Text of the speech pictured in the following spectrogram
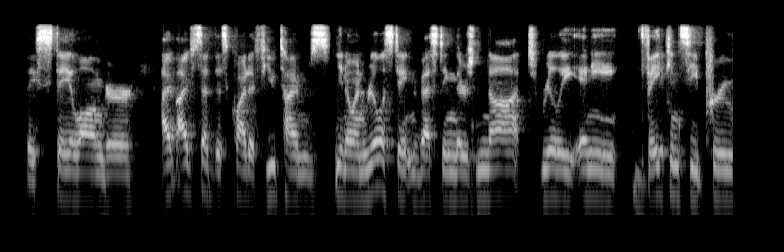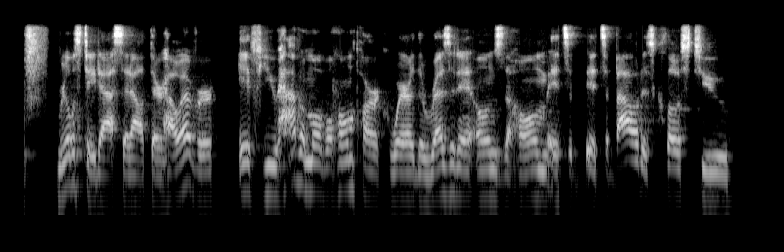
They stay longer. I've, I've said this quite a few times. You know, in real estate investing, there's not really any vacancy proof real estate asset out there. However, if you have a mobile home park where the resident owns the home, it's it's about as close to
